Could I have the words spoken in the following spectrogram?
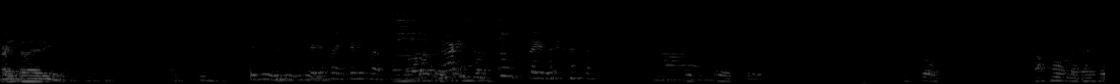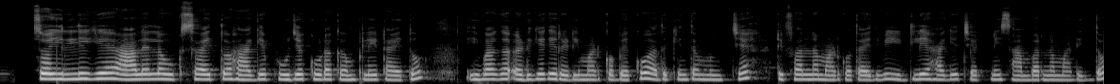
ಕಾಯ್ತಾ ಇರಿ ಸೊ ಇಲ್ಲಿಗೆ ಹಾಲೆಲ್ಲ ಉಕ್ಸಾಯಿತು ಹಾಗೆ ಪೂಜೆ ಕೂಡ ಕಂಪ್ಲೀಟ್ ಆಯಿತು. ಇವಾಗ ಅಡುಗೆಗೆ ರೆಡಿ ಮಾಡ್ಕೋಬೇಕು. ಅದಕ್ಕಿಂತ ಮುಂಚೆ ಟಿಫನ್ನ ಮಾಡ್ಕೋತಾ ಇದ್ವಿ. ಇಡ್ಲಿ ಹಾಗೆ ಚಟ್ನಿ ಸಾಂಬಾರನ್ನ ಮಾಡಿದ್ದು.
